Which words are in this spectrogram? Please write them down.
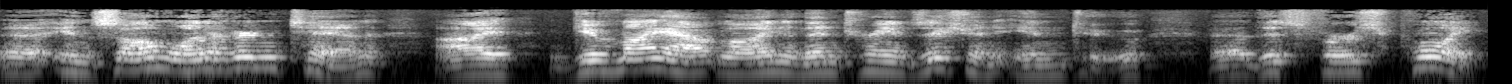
uh, in Psalm 110, I give my outline and then transition into uh, this first point.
